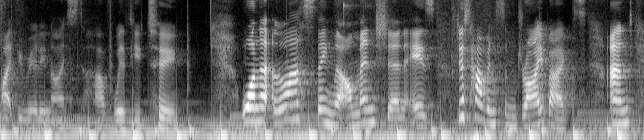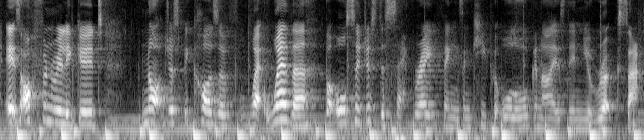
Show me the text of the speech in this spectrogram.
might be really nice to have with you too. One last thing that I'll mention is just having some dry bags. And it's often really good not just because of wet weather, but also just to separate things and keep it all organized in your rucksack.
